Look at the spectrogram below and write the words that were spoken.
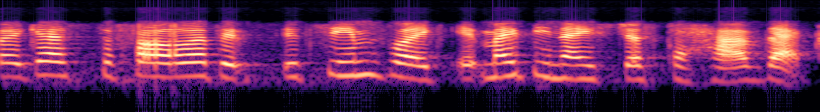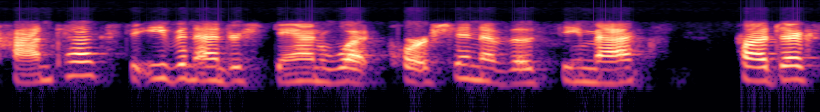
I guess to follow up, it, it seems like it might be nice just to have that context to even understand what portion of those CMAQ projects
